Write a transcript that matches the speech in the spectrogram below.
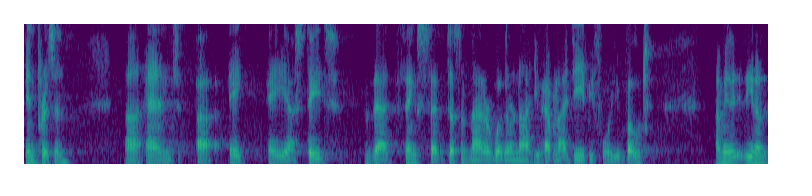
in prison, uh, and uh, a, a, uh state that thinks that it doesn't matter whether or not you have an ID before you vote. I mean, you know,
